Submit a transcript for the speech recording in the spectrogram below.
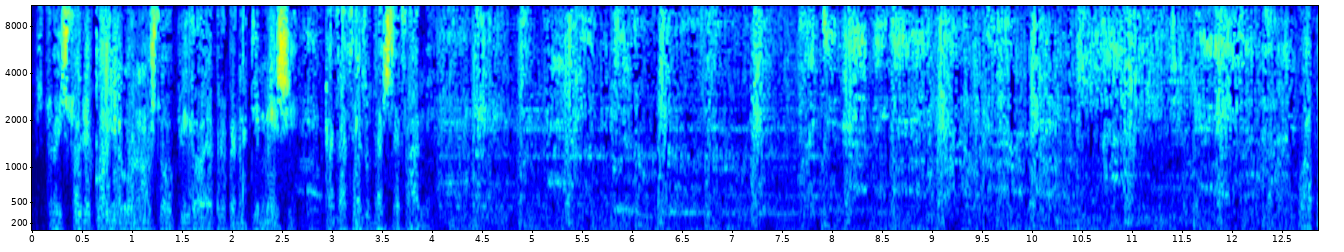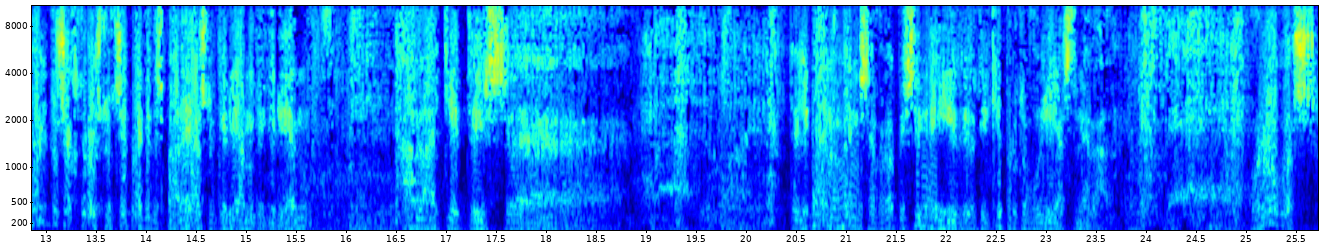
στο ιστορικό γεγονός το οποίο έπρεπε να τιμήσει καταθέτοντας στεφάνι. τους εχθρούς του Τσίπρα και της παρέας του κυρία μου και κυρία μου αλλά και της ε, τελικά Ενωμένης Ευρώπης είναι η ιδιωτική πρωτοβουλία στην Ελλάδα. Ο λόγος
